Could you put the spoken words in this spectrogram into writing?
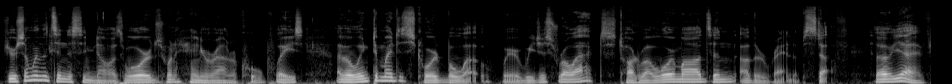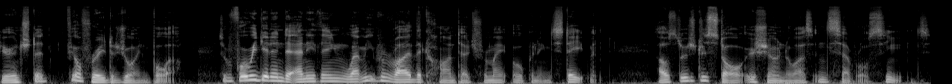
If you're someone that's into Signalis lore, just want to hang around a cool place, I have a link to my Discord below, where we just relax, talk about lore mods, and other random stuff. So yeah, if you're interested, feel free to join below. So before we get into anything, let me provide the context for my opening statement. Elster's Gestalt is shown to us in several scenes.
